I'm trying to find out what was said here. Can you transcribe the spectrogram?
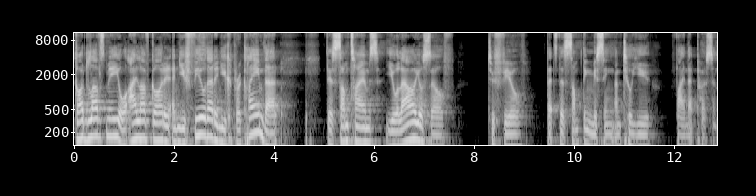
God loves me or I love God, and you feel that and you can proclaim that, there's sometimes you allow yourself to feel that there's something missing until you find that person.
